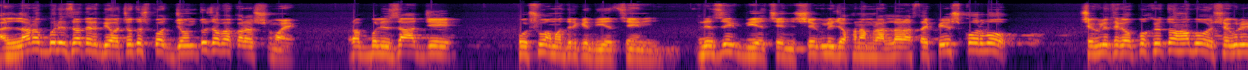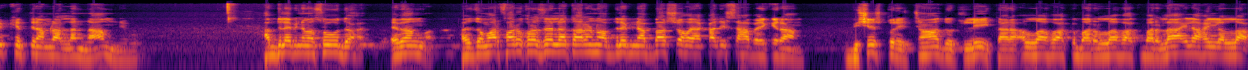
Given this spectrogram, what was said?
আল্লাহ রব্বুল ইজাতের দেওয়া চতুষ্পদ জন্তু জবা করার সময় রব্বুল ইজাত যে পশু আমাদেরকে দিয়েছেন, রেজেক দিয়েছেন, সেগুলি যখন আমরা আল্লাহ রাস্তায় পেশ করব, সেগুলি থেকে উপকৃত হব, সেগুলির ক্ষেত্রে আমরা আল্লাহর নাম নেব। আবদুল্লাহ বিন মাসুদ এবং ওমর ফারুক রাদিয়াল্লাহু তাআলা আনহু, আব্দুল্লাহ বিন আব্বাস সহ একাধিক সাহাবায়ে কেরাম, বিশেষ করে চাঁদ উঠলেই তারা আল্লাহ আকবার আল্লাহ আকবার, লা ইলাহা ইল্লাল্লাহ,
